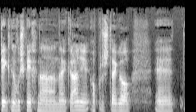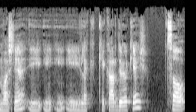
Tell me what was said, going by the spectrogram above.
piękny uśmiech na, na ekranie. Oprócz tego e, właśnie i, i, i lekkie cardio jakieś, co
